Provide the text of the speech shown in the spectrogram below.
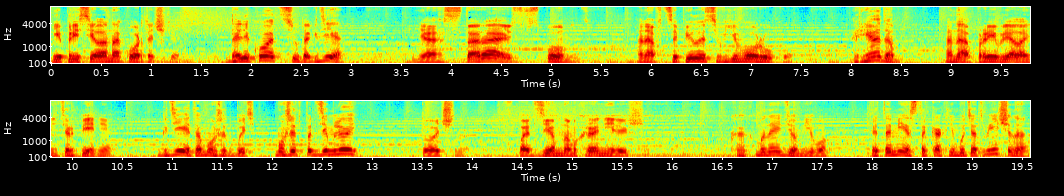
и присела на корточки. «Далеко отсюда? Где?» «Я стараюсь вспомнить». Она вцепилась в его руку. «Рядом?» Она проявляла нетерпение. «Где это может быть? Может, под землей?» «Точно. В подземном хранилище». «Как мы найдем его? Это место как-нибудь отмечено?»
